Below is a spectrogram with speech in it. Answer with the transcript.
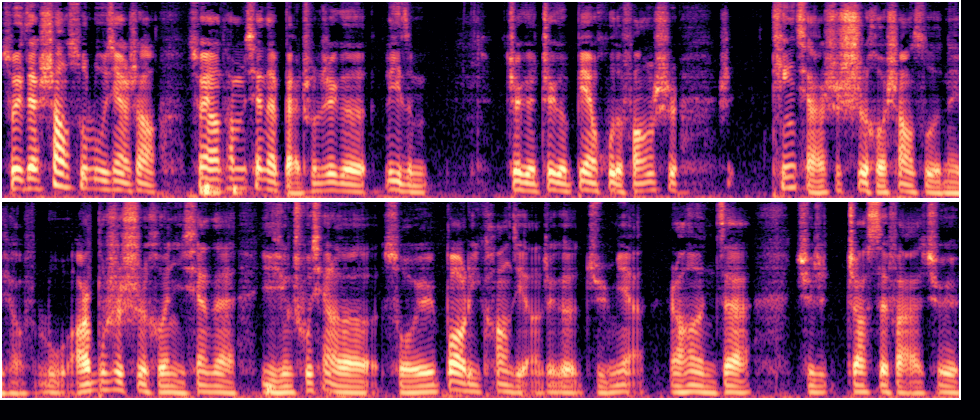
所以在上诉路线上，孙杨他们现在摆出这个例子，这个这个辩护的方式是。听起来是适合上诉的那条路，而不是适合你现在已经出现了所谓暴力抗检的这个局面，然后你再去 justify 去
